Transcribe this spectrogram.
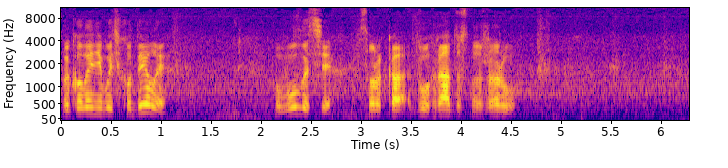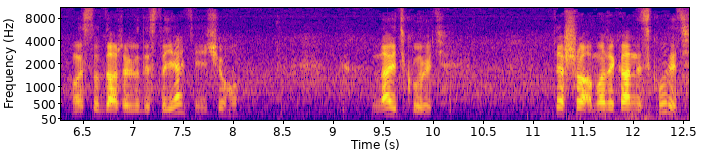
Ви коли-небудь ходили по вулиці 42 градусну жару? Ось тут навіть люди стоять і нічого. Навіть курять. Те, що американець курить,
